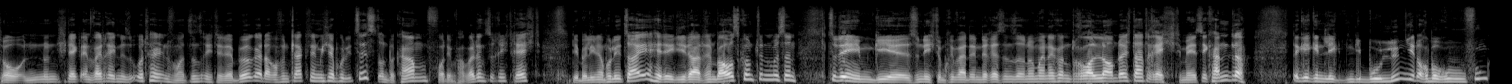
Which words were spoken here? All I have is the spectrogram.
So, und nun schlägt ein weitreichendes Urteil Informationsrechte der Bürger. Daraufhin klagte nämlich der Polizist und bekam vor dem Verwaltungsgericht Recht. Die Berliner Polizei hätte die Daten beauskunften müssen. Zudem gehe es nicht um private Interessen, sondern um eine Kontrolle, um der Staat rechtmäßig handle. Dagegen legten die Bullen jedoch Berufung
